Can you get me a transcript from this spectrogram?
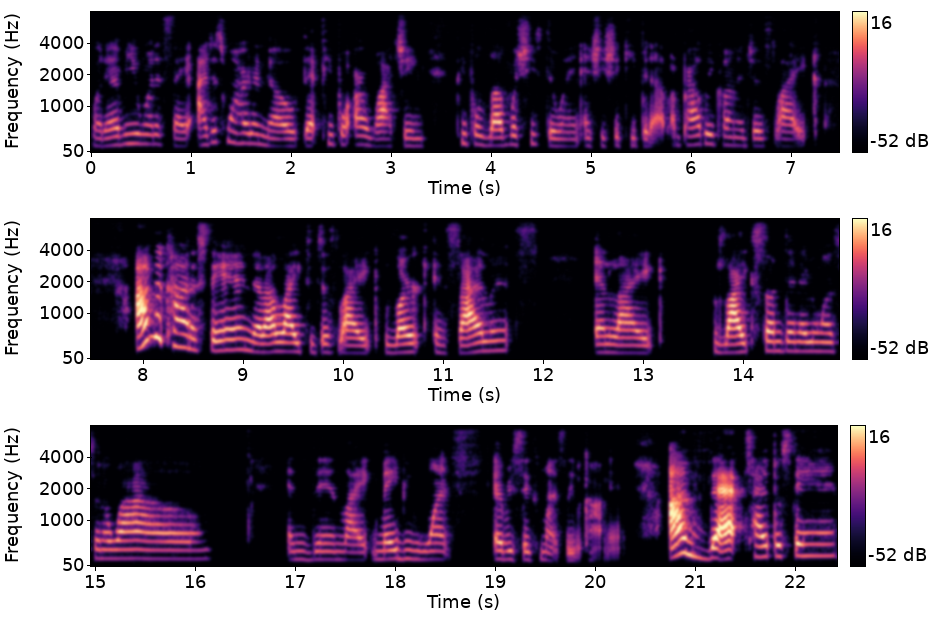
Whatever you want to say. I just want her to know that people are watching, people love what she's doing, and she should keep it up. I'm probably going to just like, I'm the kind of stand that I like to just like lurk in silence and like like something every once in a while and then like maybe once every six months leave a comment. I'm that type of stand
